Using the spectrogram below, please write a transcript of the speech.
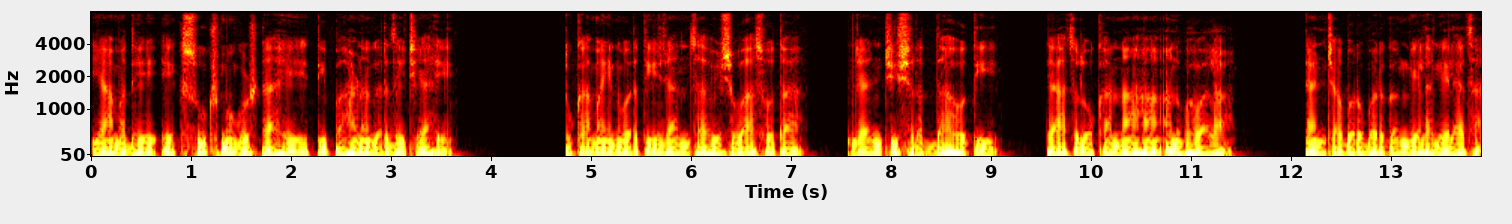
यामध्ये एक सूक्ष्म गोष्ट आहे ती पाहणं गरजेची आहे. तुकामाईंवरती ज्यांचा विश्वास होता ज्यांची श्रद्धा होती त्याच लोकांना हा अनुभव आला. त्यांच्याबरोबर गंगेला गेल्याचा.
